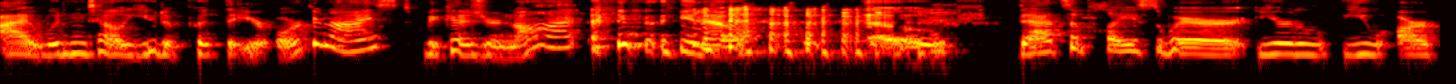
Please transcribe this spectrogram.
I wouldn't tell you to put that you're organized because you're not, you know? so that's a place where you're, you are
